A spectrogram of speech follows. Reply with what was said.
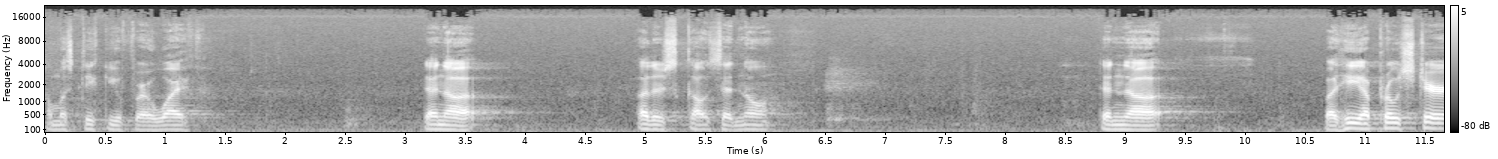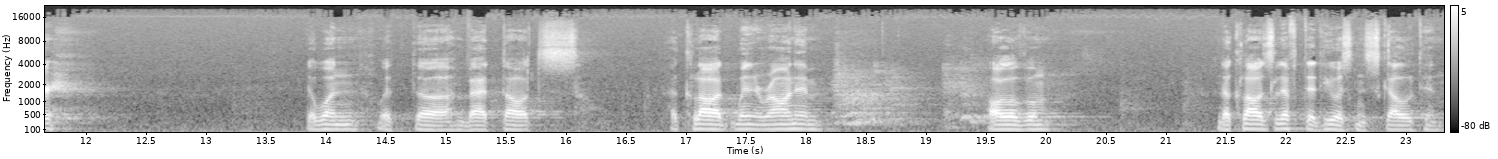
I must take you for a wife. Then uh, other scout said, No, then, uh, but he approached her, the one with uh, bad thoughts. A cloud went around him, all of them. The clouds lifted, he was in skeleton.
